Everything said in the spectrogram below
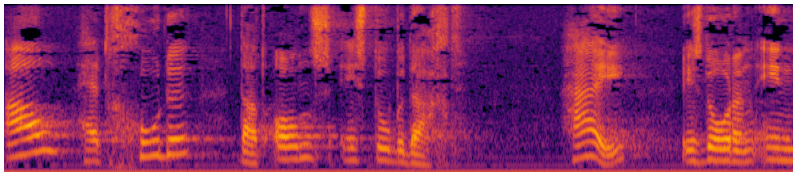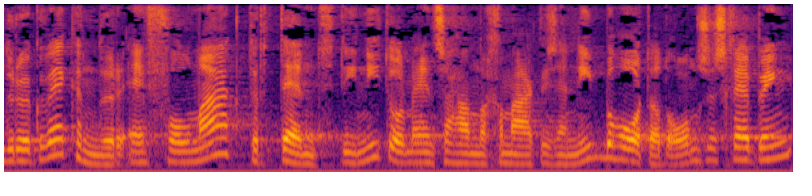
al het goede dat ons is toebedacht. Hij is door een indrukwekkender en volmaakter tent, die niet door mensenhanden gemaakt is en niet behoort tot onze schepping,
